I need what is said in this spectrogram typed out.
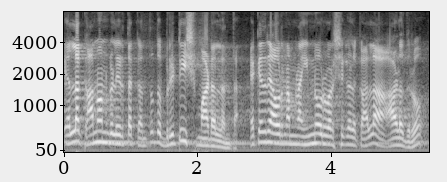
ಎಲ್ಲ ಕಾನೂನುಗಳಿರ್ತಕ್ಕಂಥದ್ದು ಬ್ರಿಟಿಷ್ ಮಾಡಲ್ ಅಂತ. ಯಾಕೆಂದರೆ ಅವ್ರು ನಮ್ಮನ್ನ ಇನ್ನೂರು ವರ್ಷಗಳ ಕಾಲ ಆಳಿದ್ರು.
